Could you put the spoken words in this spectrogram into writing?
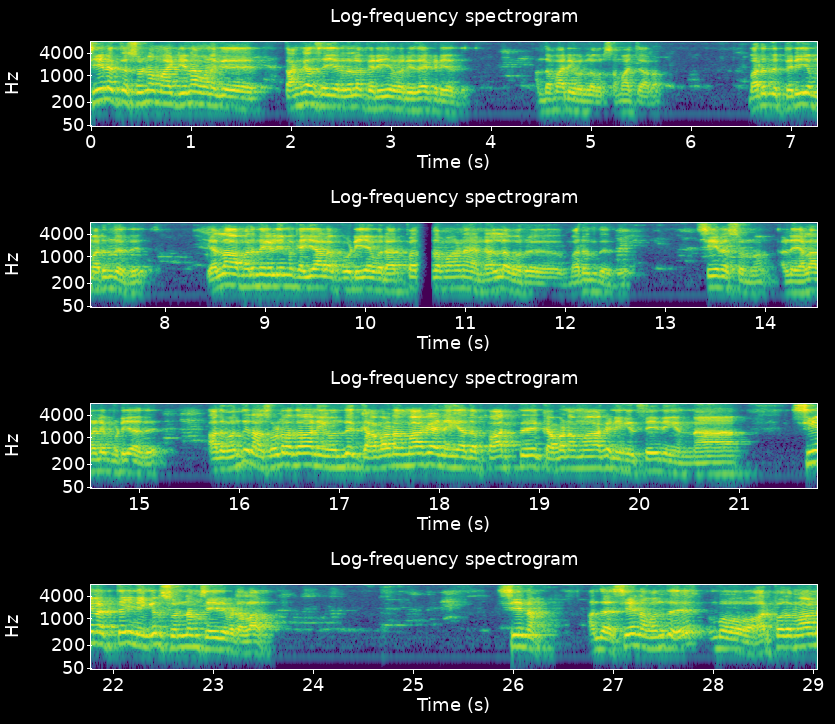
சீனத்தை சுண்ணமாக்கினா உனக்கு தங்கம் செய்யறதுல பெரிய ஒரு இதே கிடையாது. அந்த மாதிரி உள்ள ஒரு சமாச்சாரம். மருந்து பெரிய மருந்து அது. எல்லா மருந்துகளையும் கையாளக்கூடிய ஒரு அற்புதமான நல்ல ஒரு மருந்து அது சீன சொன்னோம் அது எல்லாராலையும் முடியாது. அது வந்து நான் சொல்றதெல்லாம் நீங்க வந்து கவனமாக நீங்க அதை பார்த்து கவனமாக நீங்க செய்தீங்கன்னா சீனத்தை நீங்கள் சுண்ணம் செய்து விடலாம். சீனம். அந்த சீனம் வந்து ரொம்ப அற்புதமான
